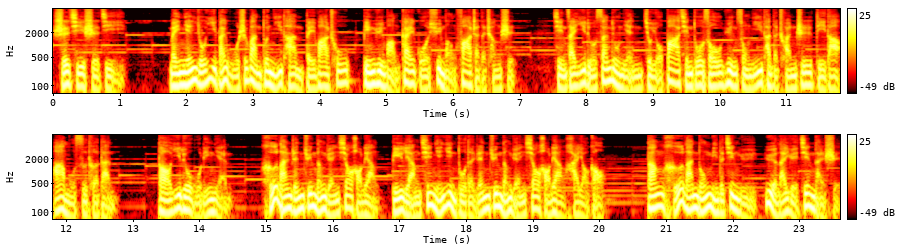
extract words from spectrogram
十七世纪。每年有一百五十万吨泥炭被挖出并运往该国迅猛发展的城市。仅在一六三六年，就有八千多艘运送泥炭的船只抵达阿姆斯特丹。到一六五零年，荷兰人均能源消耗量比两千年印度的人均能源消耗量还要高。当荷兰农民的境遇越来越艰难时，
